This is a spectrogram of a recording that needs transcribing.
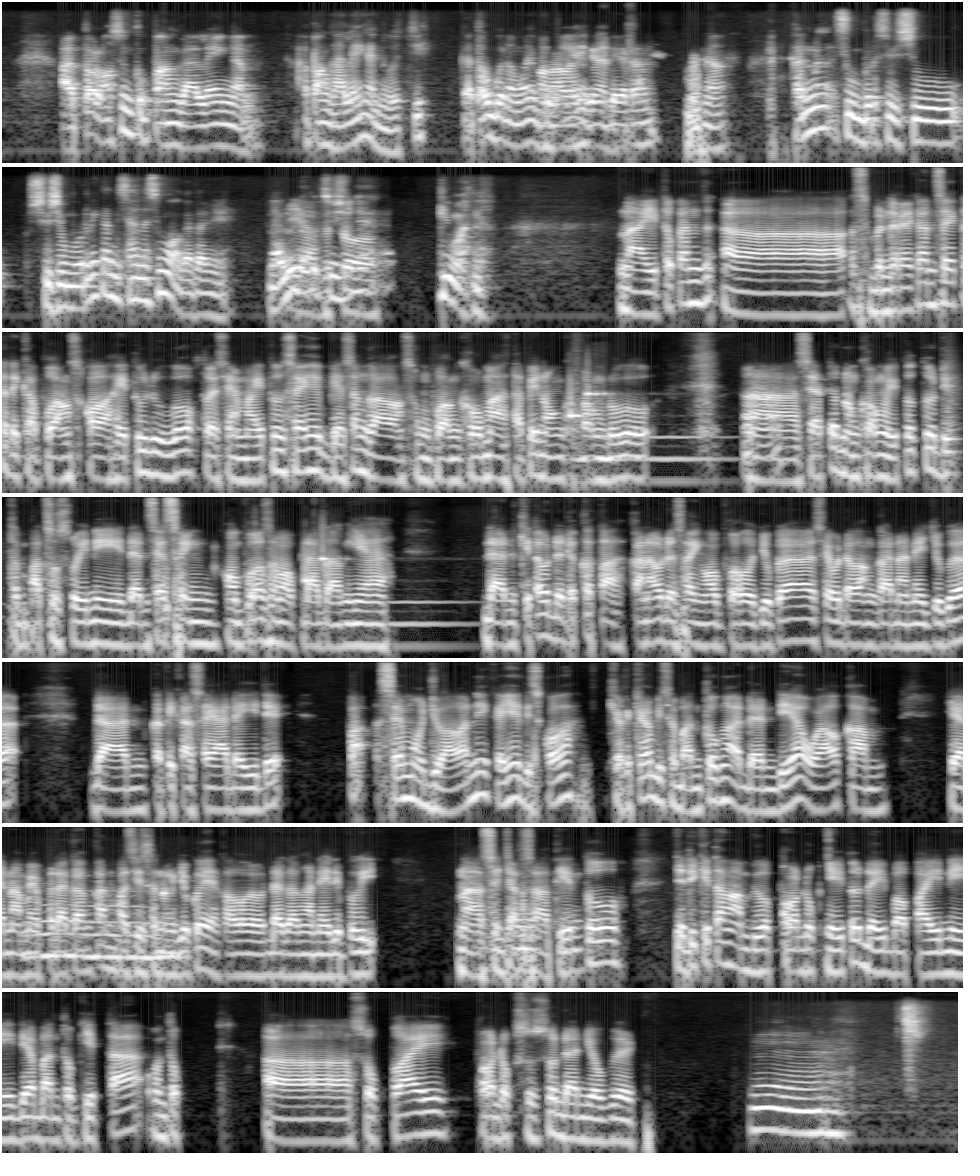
atau langsung ke Panggalengan? Apa Panggalengan gue sih? Gak tau gue namanya Panggalengan. daerah. Nah, karena sumber susu susu murni kan di sana semua katanya. Lalu Iya, dapat susunya gimana? Nah itu kan eh, sebenarnya kan saya ketika pulang sekolah itu dulu waktu SMA itu saya biasa nggak langsung pulang ke rumah tapi nongkrong dulu. Nah saya tuh nongkrong itu tuh di tempat susu ini dan saya sering ngobrol sama pedagangnya. Dan kita udah deket lah karena udah sering ngobrol juga, saya udah langganannya juga. Dan ketika saya ada ide, Pak saya mau jualan nih kayaknya di sekolah, kira-kira bisa bantu nggak? Dan dia welcome. Ya namanya pedagang kan pasti senang juga ya kalau dagangannya dibeli. Nah, sejak saat Oke. itu, jadi kita ngambil produknya itu dari bapak ini. Dia bantu kita untuk eh, supply produk susu dan yogurt. Hmm,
